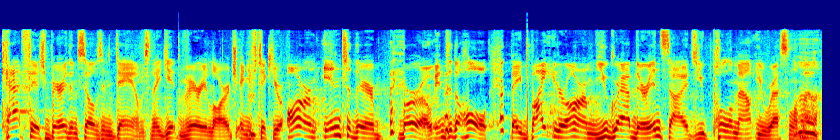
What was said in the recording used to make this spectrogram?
catfish bury themselves in dams and they get very large. And you stick your arm into their burrow, into the hole. They bite your arm. You grab their insides. You pull them out. You wrestle them out.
